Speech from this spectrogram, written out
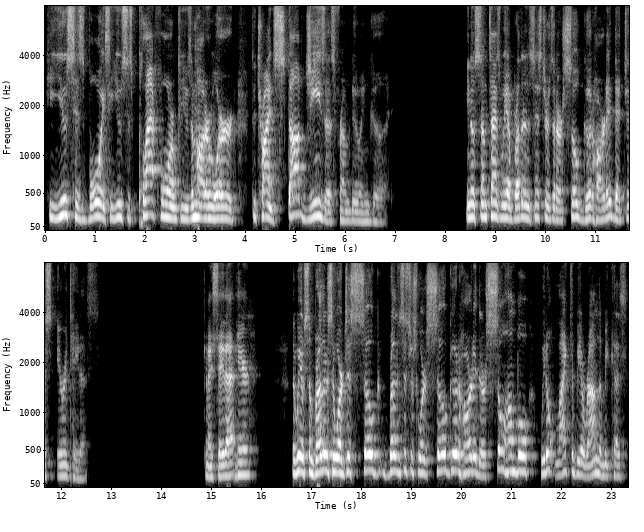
He used his voice, he used his platform, to use a modern word, to try and stop Jesus from doing good. You know, sometimes we have brothers and sisters that are so good hearted that just irritate us. Can I say that here? That we have some brothers who are just so, brothers and sisters who are so good hearted, they're so humble. We don't like to be around them because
